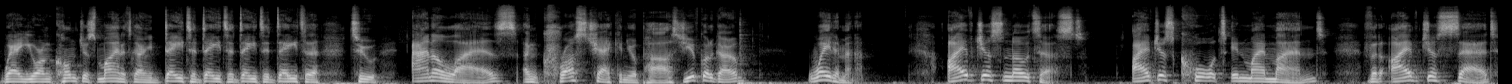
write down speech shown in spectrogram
where your unconscious mind is going data, data, data, data to analyze and cross check in your past, you've got to go, wait a minute. I've just noticed I've just caught in my mind that I've just said,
